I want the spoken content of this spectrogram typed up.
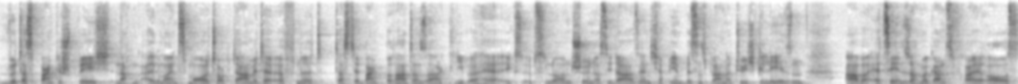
wird das Bankgespräch nach einem allgemeinen Smalltalk damit eröffnet, dass der Bankberater sagt, lieber Herr XY, schön, dass Sie da sind. Ich habe Ihren Businessplan natürlich gelesen, aber erzählen Sie doch mal ganz frei raus,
